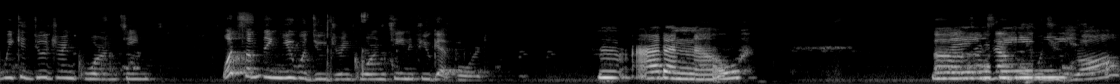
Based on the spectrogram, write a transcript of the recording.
we can do during quarantine. What's something you would do during quarantine if you get bored? Hmm, I don't know. Uh, for example, would you draw?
